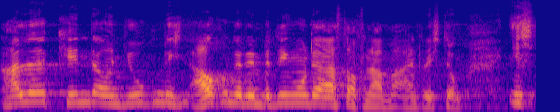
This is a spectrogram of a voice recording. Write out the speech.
alle Kinder und Jugendlichen, auch unter den Bedingungen der Erstaufnahmeeinrichtung. Ich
